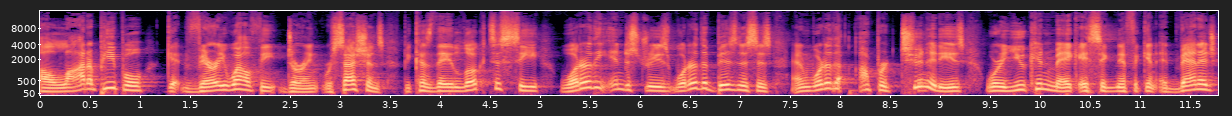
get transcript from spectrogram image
a lot of people get very wealthy during recessions because they look to see what are the industries, what are the businesses, and what are the opportunities where you can make a significant advantage,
